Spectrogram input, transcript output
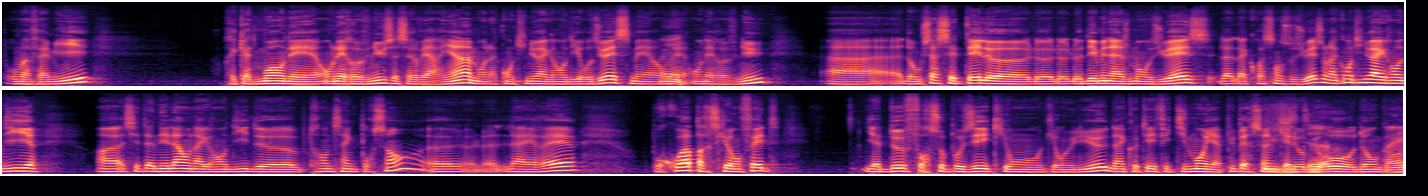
pour ma famille. Après quatre mois, on est, on est revenu, ça servait à rien, mais on a continué à grandir aux US, mais on, est, on est revenu. Euh, donc ça, c'était le, le- le- le déménagement aux US, la, la croissance aux US. On a continué à grandir. Euh, cette année-là, on a grandi de 35%, euh, l'ARR. Pourquoi? Parce qu'en fait, il y a deux forces opposées qui ont, qui ont eu lieu. D'un côté, effectivement, il n'y a plus personne qui allait au bureau, donc Ouais.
